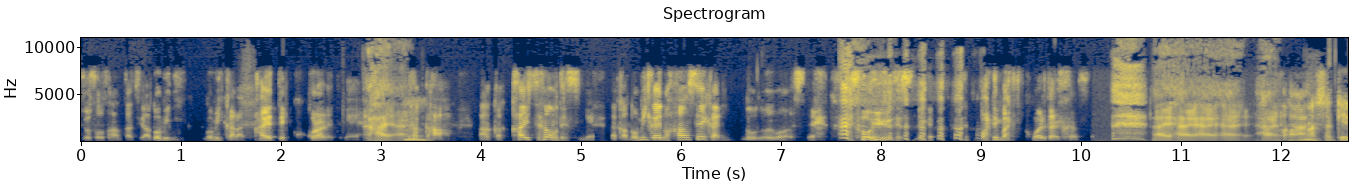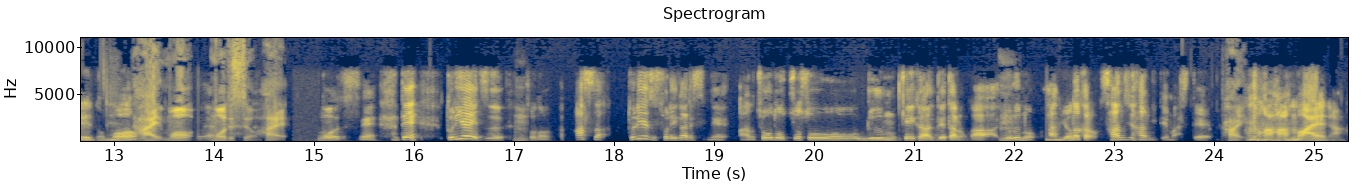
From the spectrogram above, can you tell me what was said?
女装さんたちが飲みに、飲みから帰ってこられてね、はい、はい。うんなんか、なんか会社のですね、なんか飲み会の反省会のようなですね、そういうですね、バリ巻き込まれたりとかですね、はい、はい、はい、はい。はい。はいいましたけれども、はい、もう、もうですよ。はい。もうですね。で、とりあえずうん、その、朝、とりあえずそれがですね、あの、ちょうど女装ルーム系から出たのが、うん。夜の、あうん。の夜中の3時半に出まして、はい。まあ、前な。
